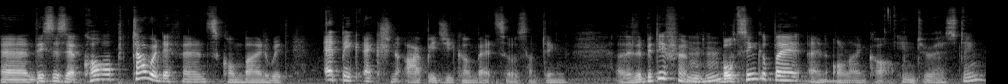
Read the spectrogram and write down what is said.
And this is a co-op tower defense combined with epic action RPG combat, so something a little bit different. Mhm. Both single player and online co-op. Interesting.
